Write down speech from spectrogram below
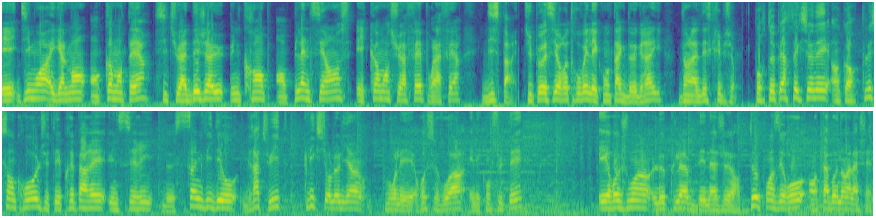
Et dis-moi également en commentaire si tu as déjà eu une crampe en pleine séance et comment tu as fait pour la faire disparaître. Tu peux aussi retrouver les contacts de Greg dans la description. Pour te perfectionner encore plus en crawl, je t'ai préparé une série de 5 vidéos gratuites. Clique sur le lien pour les recevoir et les consulter. Et rejoins le club des nageurs 2.0 en t'abonnant à la chaîne.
